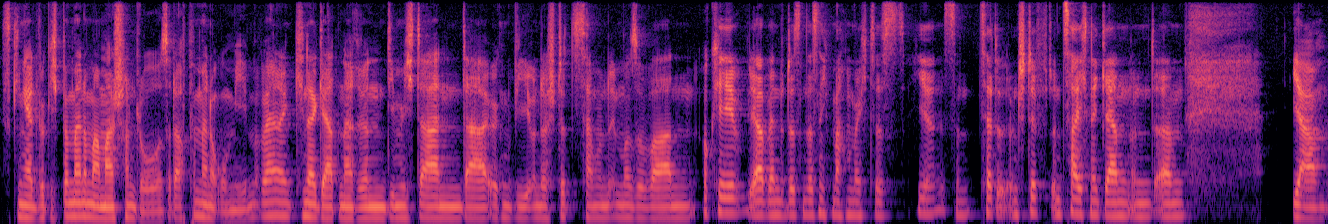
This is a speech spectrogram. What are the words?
es ging halt wirklich bei meiner Mama schon los oder auch bei meiner Omi, bei meiner Kindergärtnerin, die mich dann da irgendwie unterstützt haben und immer so waren, okay, ja, wenn du das und das nicht machen möchtest, hier ein Zettel und Stift und zeichne gern und ähm, ja,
